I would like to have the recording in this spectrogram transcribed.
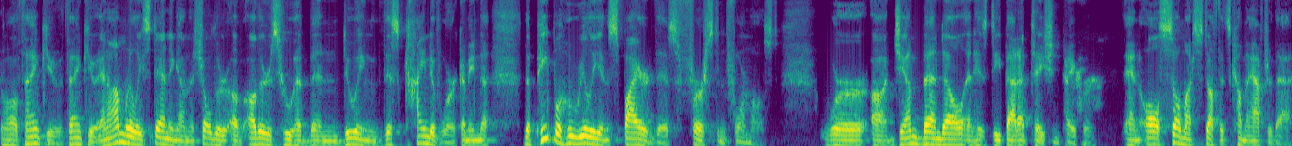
Well, thank you. Thank you. And I'm really standing on the shoulder of others who have been doing this kind of work. I mean, the, the people who really inspired this, first and foremost, were uh, Jem Bendell and his deep adaptation paper, and all so much stuff that's come after that.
